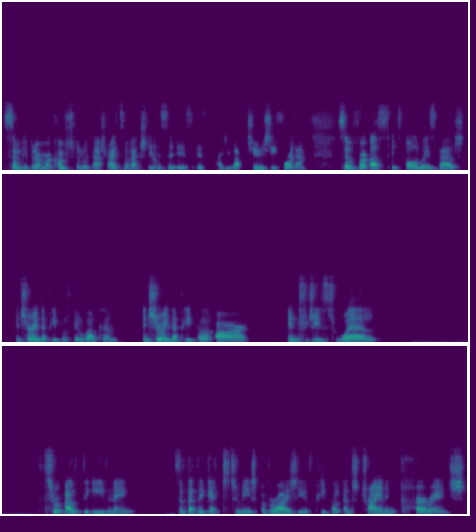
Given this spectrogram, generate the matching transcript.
some people are more comfortable with that right? So actually this is is an ideal opportunity for them. So for us it's always about ensuring that people feel welcome, ensuring that people are introduced well throughout the evening so that they get to meet a variety of people and try and encourage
